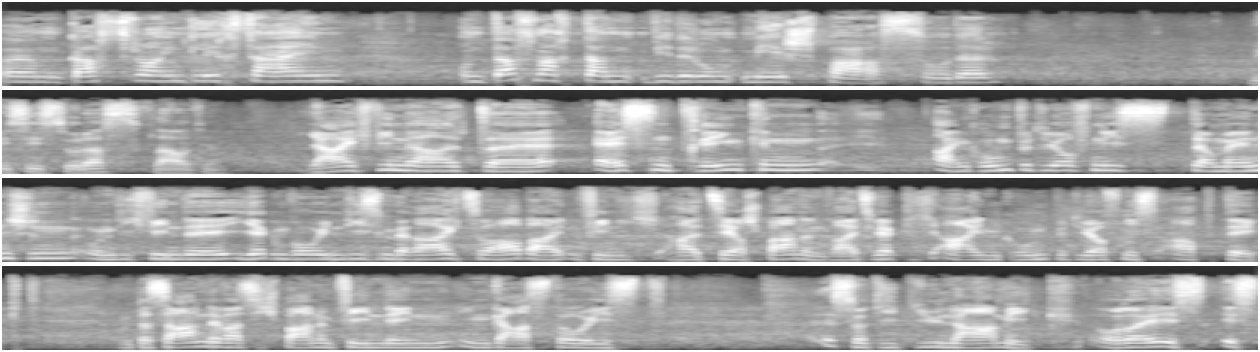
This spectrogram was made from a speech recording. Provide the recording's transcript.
ähm, gastfreundlich sein. Und das macht dann wiederum mehr Spaß, oder? Wie siehst du das, Claudia? Ja, ich finde halt äh, Essen, Trinken ein Grundbedürfnis der Menschen und ich finde, irgendwo in diesem Bereich zu arbeiten, finde ich halt sehr spannend, weil es wirklich ein Grundbedürfnis abdeckt. Und das andere, was ich spannend finde in, in Gastro, ist so die Dynamik. Oder es, es,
